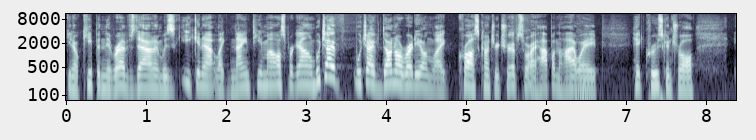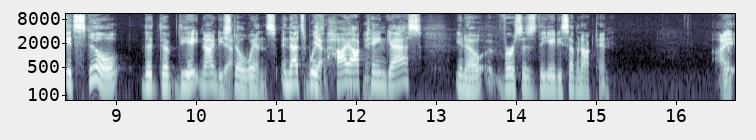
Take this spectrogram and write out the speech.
you know keeping the revs down and was eking out like 19 miles per gallon which i've which i've done already on like cross country trips where i hop on the highway Mm-hmm. hit cruise control it's still the the, the 890 Yeah. still wins and that's with Yeah. high Yeah. octane gas you know versus the 87 octane I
